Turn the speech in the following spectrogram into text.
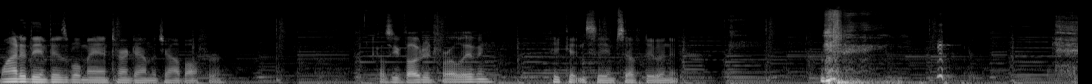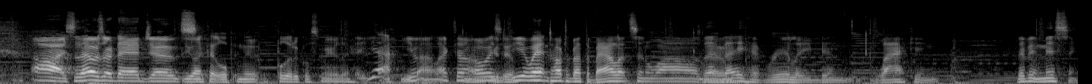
Why did the Invisible Man turn down the job offer? Because he voted for a living. He couldn't see himself doing it. All right, so that was our dad jokes. You like that little political smear there? Yeah, you. I like to Yeah, always. good deal. You hadn't talked about the ballots in a while. That No. they have really been lacking. They've been missing.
